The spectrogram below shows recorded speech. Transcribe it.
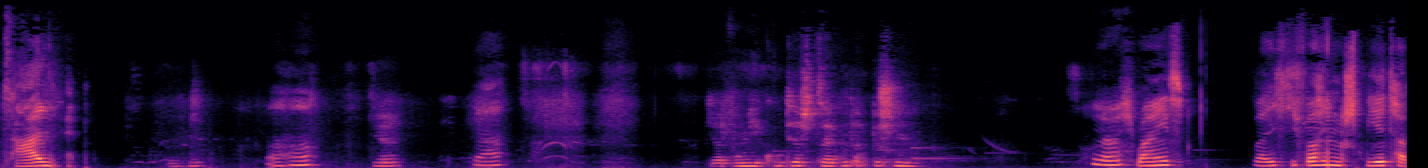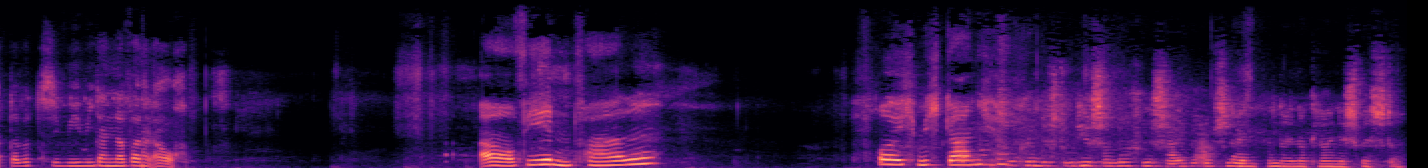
Zahlen App. Aha, Ja. ja. Die hat von mir Q-Test sehr gut abgeschnitten. Ja, ich weiß. Weil ich die vorhin gespielt habe. Da wird sie Vivi dann davon auch. Auf jeden Fall freue ich mich gar nicht. So könntest du dir schon noch eine Scheibe abschneiden von deiner kleinen Schwester.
